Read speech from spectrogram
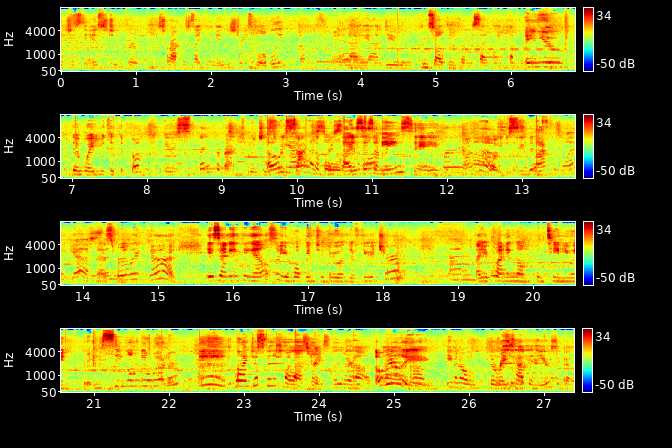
which is the Institute for Scrap Recycling Industries globally. And I uh, do consulting for recycling companies. And you, the way you did the book is paperback, which is Oh, yes, recyclable. This is recyclable ink, amazing. paper, wow, um, you see this? Black and white, yes. That's and, really good. Is anything else that you're hoping to do in the future? Um, Are you planning on continuing racing on the water? well, I just finished my last race, believe it or not. Oh, really? Uh, um, even though the race happened years ago.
